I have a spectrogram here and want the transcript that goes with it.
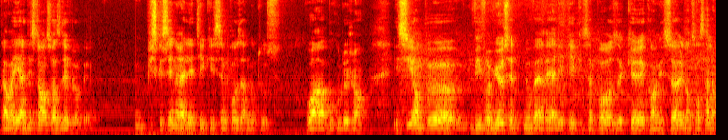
Travailler à distance va se développer. Puisque c'est une réalité qui s'impose à nous tous, ou à beaucoup de gens. Ici, on peut euh, vivre mieux cette nouvelle réalité qui s'impose que quand on est seul dans son salon.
